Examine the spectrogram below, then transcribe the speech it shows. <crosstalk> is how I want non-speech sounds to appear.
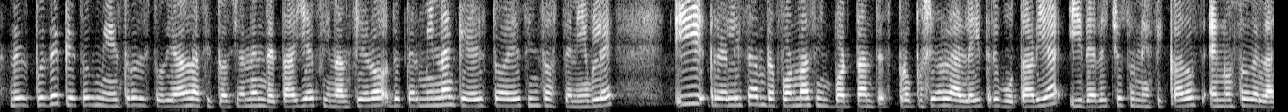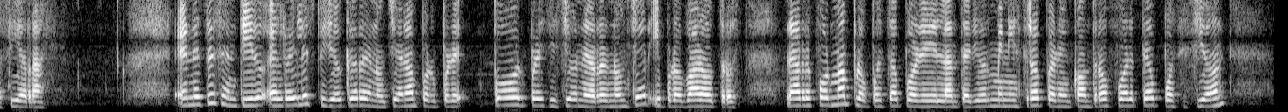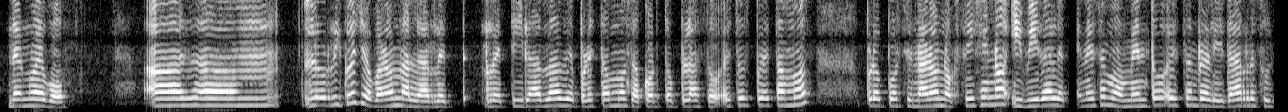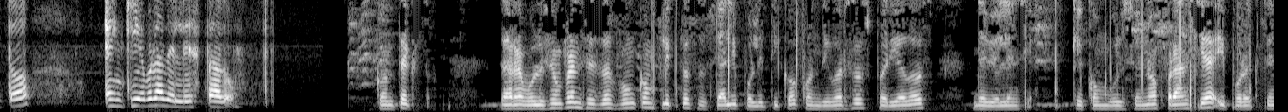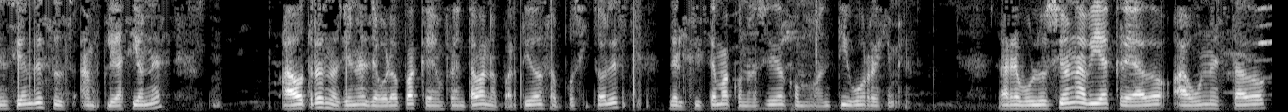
Después de que estos ministros estudiaran la situación en detalle financiero, determinan que esto es insostenible y realizan reformas importantes. Propusieron la ley tributaria y derechos unificados en uso de la sierra. En este sentido, el rey les pidió que renunciaran por, por precisiones, renunciar y probar otros. La reforma propuesta por el anterior ministro, pero encontró fuerte oposición de nuevo. Ah, los ricos llevaron a la retirada de préstamos a corto plazo. Estos préstamos proporcionaron oxígeno y vida. En ese momento esto en realidad resultó en quiebra del Estado. Contexto. La Revolución Francesa fue un conflicto social y político con diversos periodos de violencia, que convulsionó Francia y por extensión de sus ampliaciones a otras naciones de Europa que enfrentaban a partidos opositores del sistema conocido como antiguo régimen. La revolución había creado a un Estado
